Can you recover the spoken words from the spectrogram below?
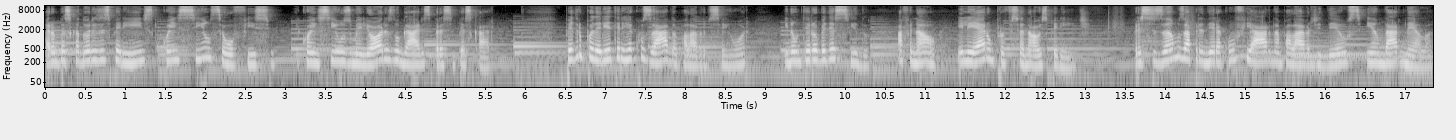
Eram pescadores experientes que conheciam seu ofício e conheciam os melhores lugares para se pescar. Pedro poderia ter recusado a palavra do Senhor e não ter obedecido, afinal, ele era um profissional experiente. Precisamos aprender a confiar na palavra de Deus e andar nela.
